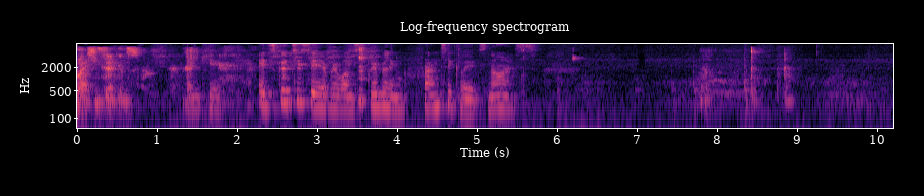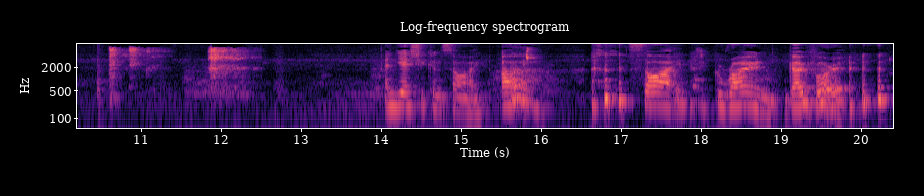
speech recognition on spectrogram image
Ninety seconds. Thank you. It's good to see everyone scribbling frantically. It's nice. And yes, you can sigh. Oh, sigh, groan, go for it.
